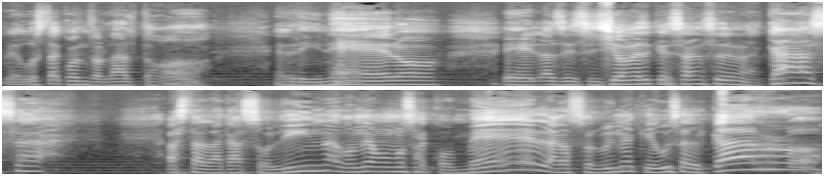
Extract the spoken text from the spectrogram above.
me gusta controlar todo. el dinero, eh, las decisiones que se hacen en la casa, hasta la gasolina, dónde vamos a comer, la gasolina que usa el carro.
